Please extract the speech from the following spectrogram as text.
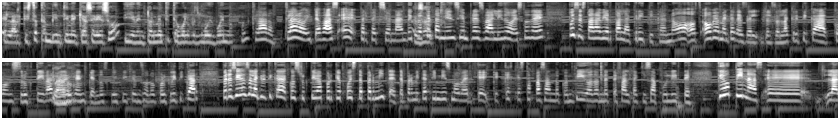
el artista también tiene que hacer eso y eventualmente te vuelves muy bueno. Claro, claro, y te vas eh, perfeccionando y creo que también siempre es válido esto de pues estar abierto a la crítica, ¿no? obviamente desde, desde la crítica constructiva, no dejen que los critiquen solo por criticar, pero sí desde la crítica constructiva porque pues te permite, te permite a ti mismo ver qué, qué, qué, está pasando contigo, dónde te falta quizá pulirte. ¿Qué opinas, eh, la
